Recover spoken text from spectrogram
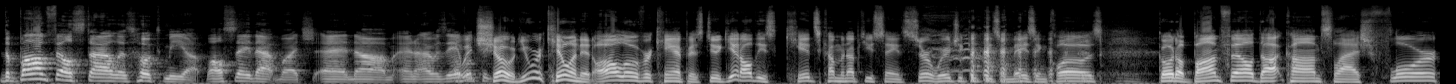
the bombfell style has hooked me up i'll say that much and um and i was able oh, it to showed you were killing it all over campus dude get all these kids coming up to you saying sir where'd you get these amazing clothes go to bombfell.com slash floor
